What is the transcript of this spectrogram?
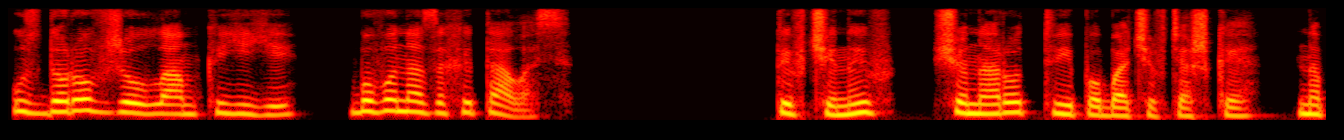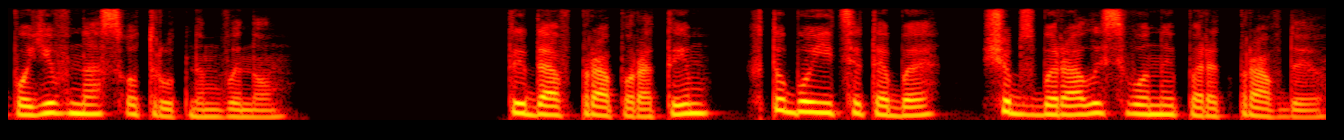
уздоров же уламки її, бо вона захиталась. Ти вчинив, що народ твій побачив тяжке, напоїв нас отрутним вином. Ти дав прапора тим, хто боїться тебе, щоб збирались вони перед правдою.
